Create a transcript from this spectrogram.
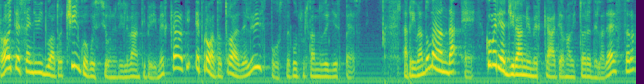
Reuters ha individuato 5 questioni rilevanti per i mercati e provato a trovare delle risposte consultando degli esperti. La prima domanda è come reagiranno i mercati a una vittoria della destra?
